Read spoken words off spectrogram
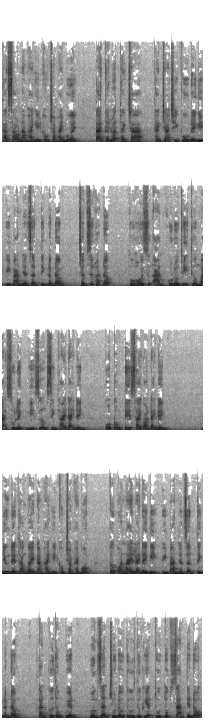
Tháng 6 năm 2020, tại kết luận thanh tra, thanh tra chính phủ đề nghị Ủy ban Nhân dân tỉnh Lâm Đồng chấm dứt hoạt động, thu hồi dự án khu đô thị thương mại du lịch nghỉ dưỡng sinh thái Đại Ninh của công ty Sài Gòn Đại Ninh. Nhưng đến tháng 7 năm 2021, cơ quan này lại đề nghị Ủy ban Nhân dân tỉnh Lâm Đồng căn cứ thẩm quyền hướng dẫn chủ đầu tư thực hiện thủ tục giãn tiến độ,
